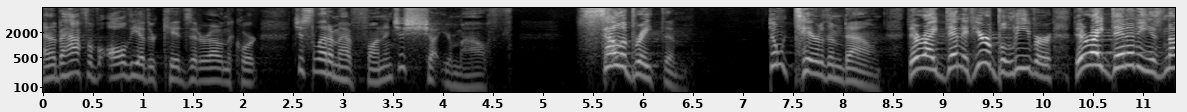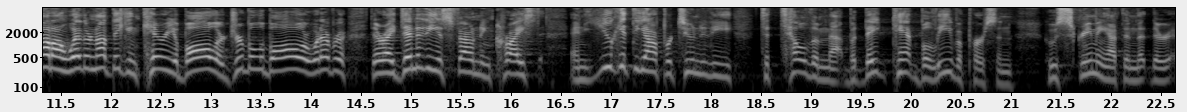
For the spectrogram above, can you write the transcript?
and on behalf of all the other kids that are out on the court, just let them have fun and just shut your mouth. Celebrate them. Don't tear them down. Their identity, if you're a believer, their identity is not on whether or not they can carry a ball or dribble a ball or whatever. Their identity is found in Christ, and you get the opportunity to tell them that. But they can't believe a person who's screaming at them that they're,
